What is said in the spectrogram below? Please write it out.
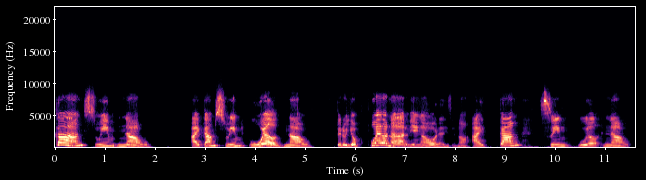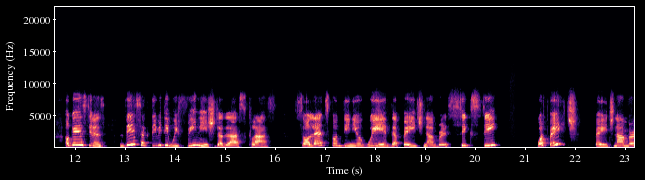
can swim now. I can swim well now. Pero yo puedo nadar bien ahora, dice, ¿no? I can swim well now. Okay, students, this activity we finished the last class. So let's continue with the page number 60 what page? Page number?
